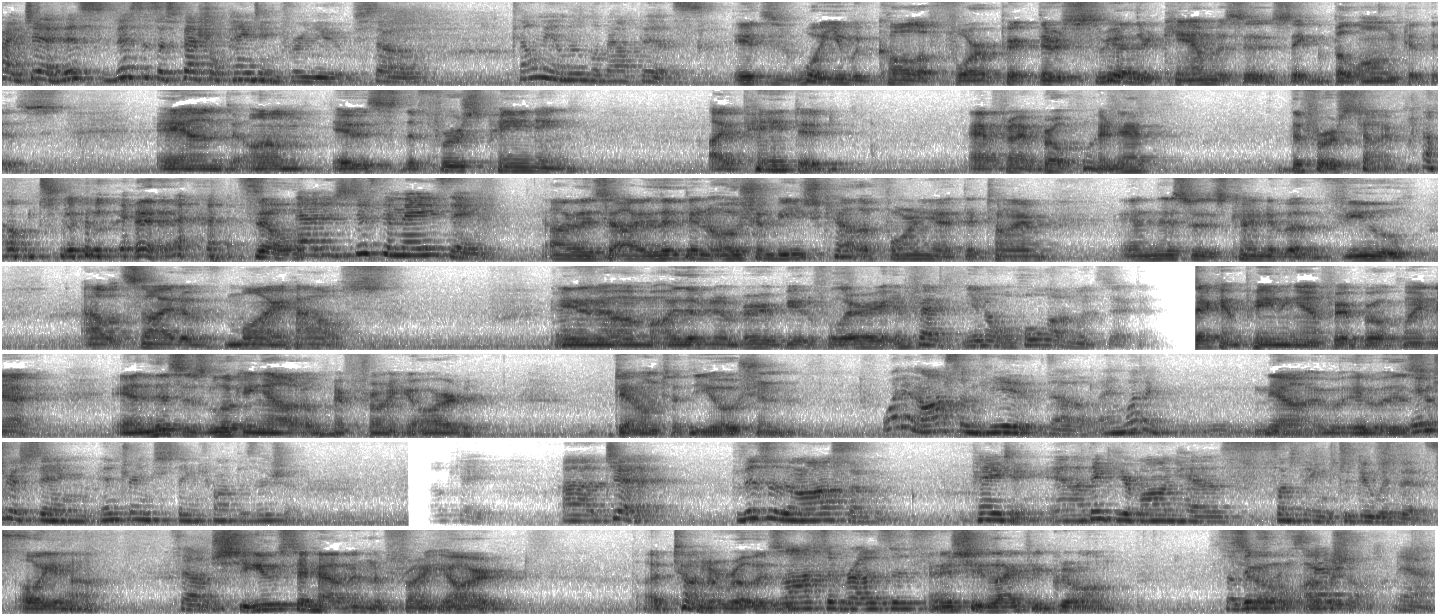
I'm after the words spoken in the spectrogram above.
Right, Jed, this, this is a special painting for you, so tell me a little about this. It's what you would call a four pick. There's three other canvases that belong to this and um, it was the first painting I painted after I broke my neck the first time. Oh, gee. So that is just amazing. I was I lived in Ocean Beach, California at the time, and this was kind of a view outside of my house. And um, I lived in a very beautiful area. In fact, you know, hold on one second. Second painting after I broke my neck, and this is looking out of my front yard down to the ocean. What an awesome view, though, and what a Yeah, it, it was. interesting, interesting composition. Okay, uh, Jed, this is an awesome painting, and I think your mom has something to do with this. Oh yeah. So She used to have in the front yard a ton of roses, lots of roses. and she liked to grow them. So this So, was I special. Yeah.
